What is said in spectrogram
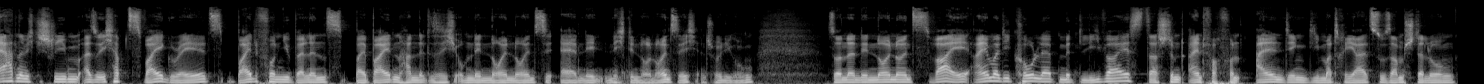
er hat nämlich geschrieben, also ich habe zwei Grails, beide von New Balance. Bei beiden handelt es sich um den 99, äh, nee, nicht den 99, Entschuldigung, sondern den 992. Einmal die Collab mit Levi's, da stimmt einfach von allen Dingen die Materialzusammenstellung,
